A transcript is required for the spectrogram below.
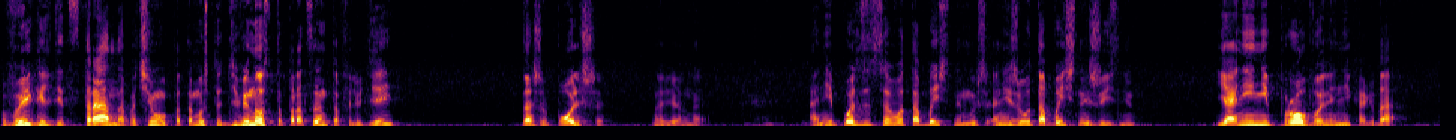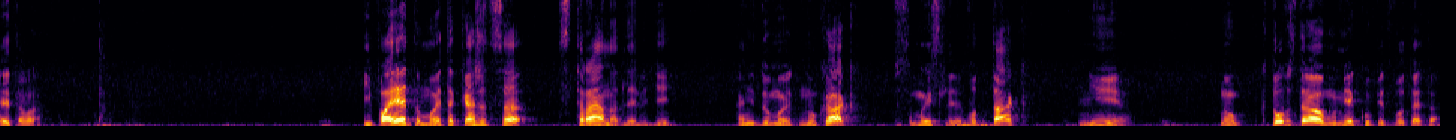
Выглядит странно. Почему? Потому что 90% людей, даже больше, наверное, они пользуются вот обычной мышью, они живут обычной жизнью. И они не пробовали никогда этого. И поэтому это кажется странно для людей. Они думают, ну как, в смысле, вот так? Не. Ну, кто в здравом уме купит вот это?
